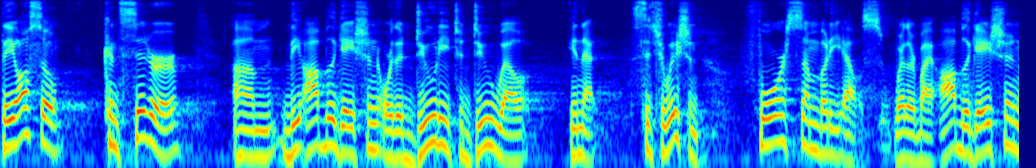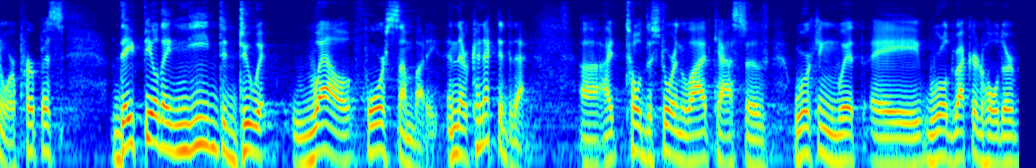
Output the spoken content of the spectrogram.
They also consider um, the obligation or the duty to do well in that situation for somebody else, whether by obligation or purpose. They feel they need to do it well for somebody, and they're connected to that. Uh, I told the story in the live cast of working with a world record holder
